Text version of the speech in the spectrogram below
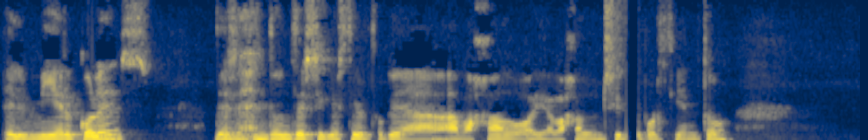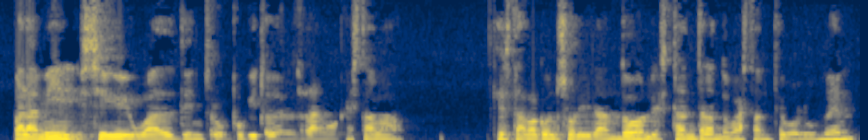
el miércoles. Desde entonces sí que es cierto que ha, bajado y ha bajado un 7%. Para mí sigue igual dentro un poquito del rango que estaba, que estaba consolidando. Le está entrando bastante volumen,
